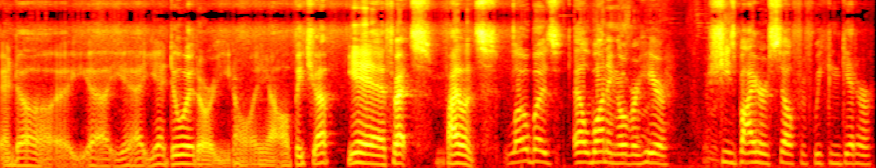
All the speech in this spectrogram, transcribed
And uh, yeah, yeah, yeah, do it, or you know, yeah, I'll beat you up. Yeah, threats, violence. Loba's L1ing over here. She's by herself. If we can get her.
